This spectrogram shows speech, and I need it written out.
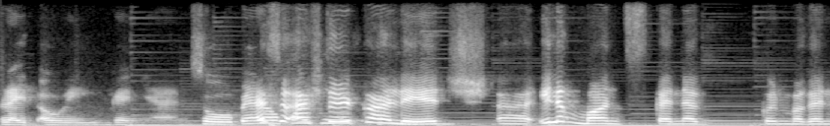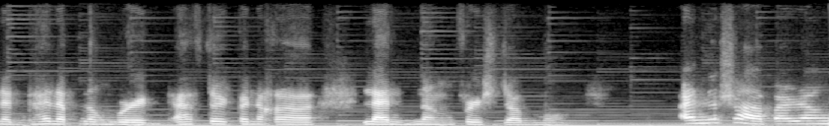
right away, ganyan. So, pero so after college, ah, ilang months ka nag kumbaga naghanap ng work after ka naka-land ng first job mo? ano siya, parang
